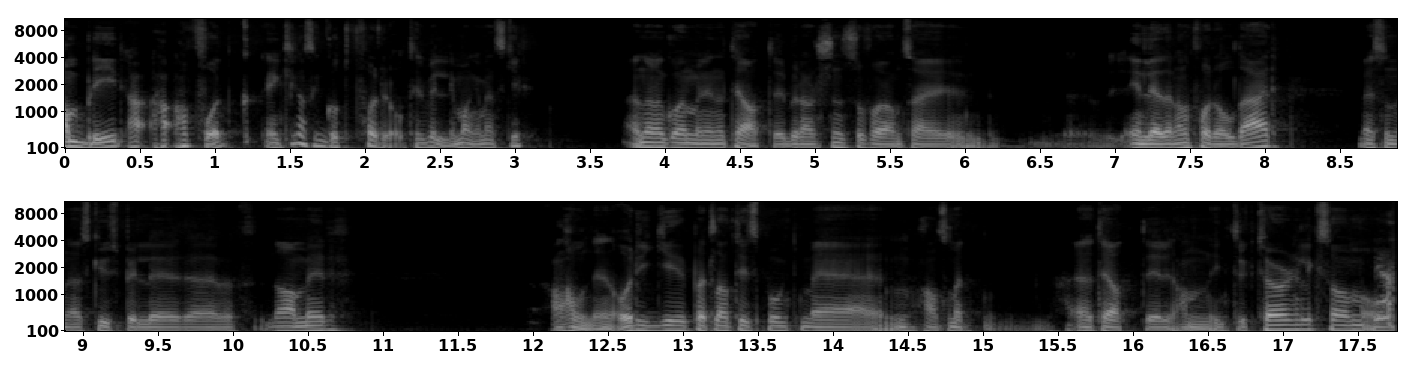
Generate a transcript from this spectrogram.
han, blir, han får et egentlig ganske godt forhold til veldig mange mennesker. Når han går inn i teaterbransjen, så får han seg innleder han forhold der med sånne skuespillerdamer. Han havner i en orgie på et eller annet tidspunkt med han som er eh, teater, han instruktøren, liksom. Ja,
